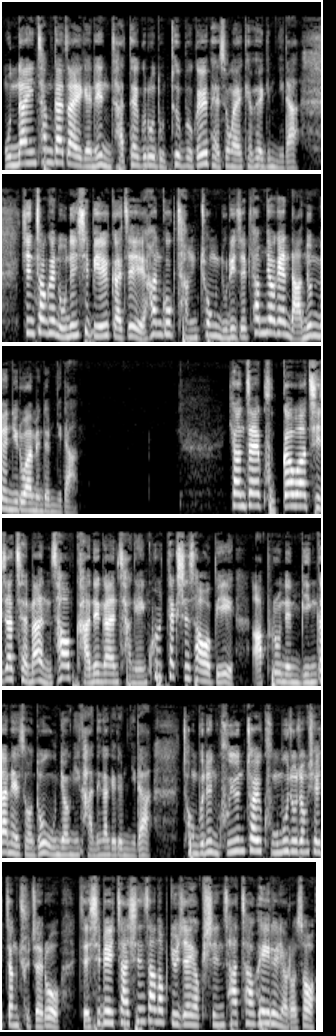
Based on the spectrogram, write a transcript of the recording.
온라인 참가자에게는 자택으로 노트북을 배송할 계획입니다. 신청은 오는 12일까지 한국 장총 누리집 협력엔 나눔 메뉴로 하면 됩니다. 현재 국가와 지자체만 사업 가능한 장애인 콜택시 사업이 앞으로는 민간에서도 운영이 가능하게 됩니다. 정부는 구윤철 국무조정실장 주재로 제11차 신산업 규제 혁신 4차 회의를 열어서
